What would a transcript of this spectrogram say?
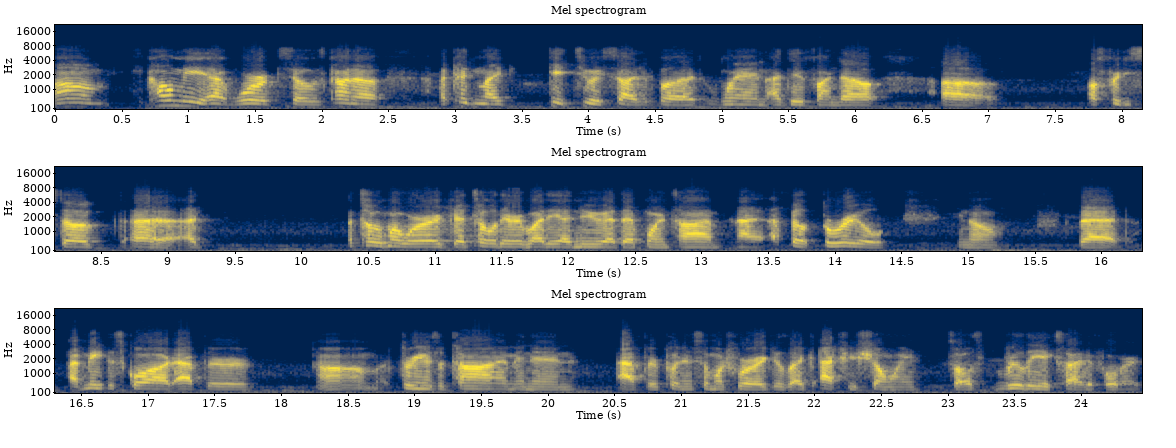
Um, he called me at work, so it was kind of I couldn't like get too excited. But when I did find out, uh, I was pretty stoked. Uh, I I told my work. I told everybody I knew at that point in time, and I, I felt thrilled, you know, that I made the squad after um, three years of time, and then after putting in so much work, it was like actually showing. So I was really excited for it.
